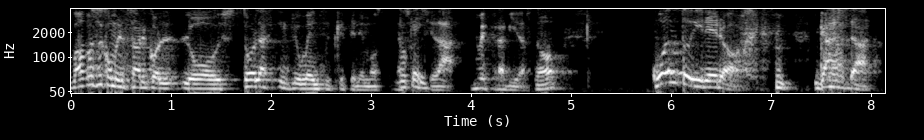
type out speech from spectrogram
Vamos a comenzar con los, todas las influencias que tenemos en la sociedad, nuestras vidas, ¿no? ¿Cuánto dinero gasta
